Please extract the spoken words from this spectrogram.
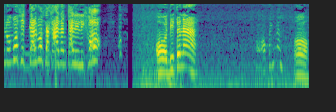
ano mo, signal mo sa kanan kaliliko! Oh, dito na. Okay na. Oh.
